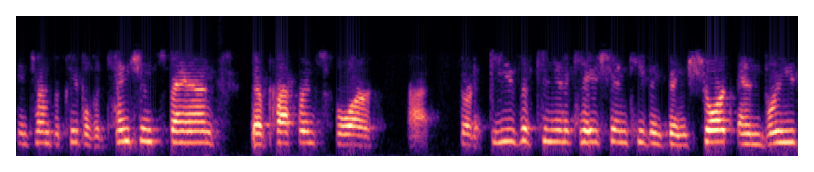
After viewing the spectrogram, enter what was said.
in terms of people's attention span, their preference for uh, sort of ease of communication, keeping things short and brief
